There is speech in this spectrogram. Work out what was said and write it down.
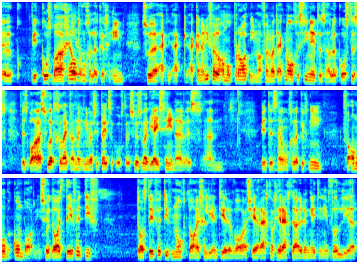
uh, weet kos baie geld Ja. ongelukkig en so ek ek ek kan nou nie vir hulle almal praat nie maar van wat ek nou al gesien het is hulle kostes is baie soortgelyk aan 'n universiteit se koste soos wat jy sê nou is ehm um, weet dis nou ongelukkig nie vir almal bekombaar nie so daar's definitief daar's definitief nog daai geleenthede waar as jy regtig die regte houding het en jy wil leer,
